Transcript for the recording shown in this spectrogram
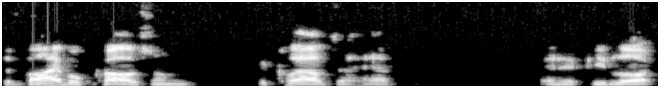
The Bible calls them the clouds of heaven. And if you look,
